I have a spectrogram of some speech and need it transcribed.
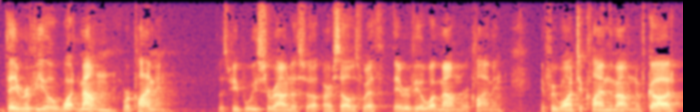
they reveal what mountain we're climbing. Those people we surround us, ourselves with, they reveal what mountain we're climbing. If we want to climb the mountain of God,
